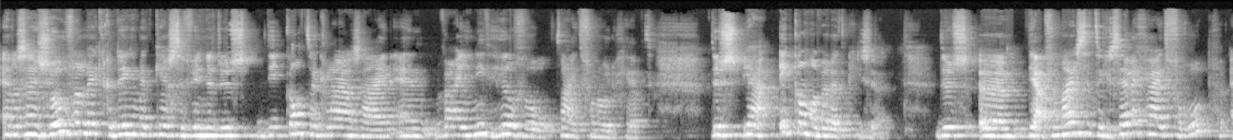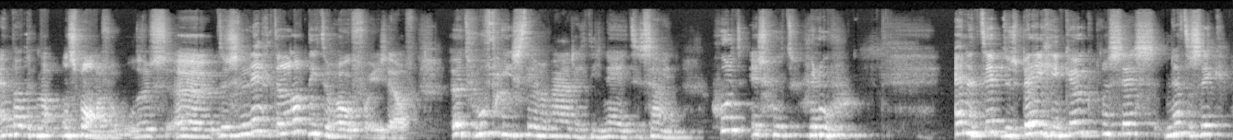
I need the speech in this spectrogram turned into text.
En er zijn zoveel lekkere dingen met kerst te vinden, dus die kant en klaar zijn en waar je niet heel veel tijd voor nodig hebt. Dus ja, ik kan er wel uit kiezen. Dus um, ja, voor mij zit de gezelligheid voorop en dat ik me ontspannen voel. Dus, uh, dus leg de lat niet te hoog voor jezelf. Het hoeft geen sterrenwaardig diner te zijn. Goed is goed genoeg. En een tip, dus ben je geen keukenprinses, net als ik,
